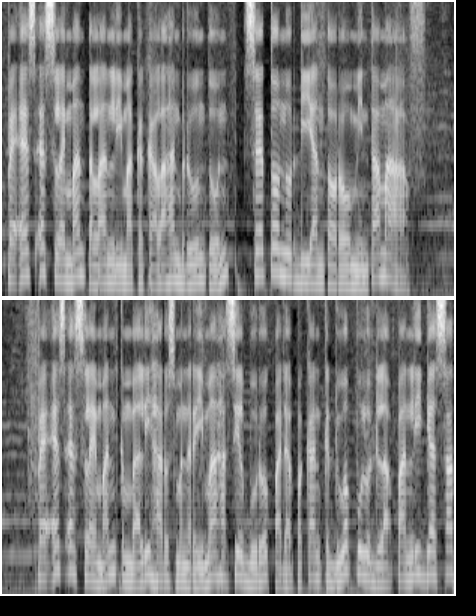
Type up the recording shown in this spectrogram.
PSS Sleman telan 5 kekalahan beruntun, Seto Nurdiantoro minta maaf. PSS Sleman kembali harus menerima hasil buruk pada pekan ke-28 Liga 1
